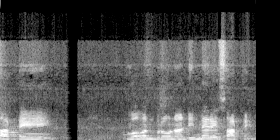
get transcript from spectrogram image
சாப்பிட்டேன். மோகன் ப்ரோ நான் டின்னரே சாப்பிட்டேன்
